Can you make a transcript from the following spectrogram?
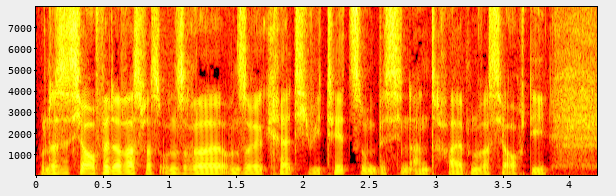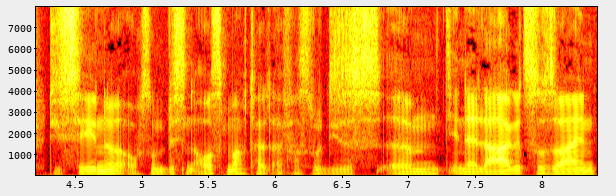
Und das ist ja auch wieder was, was unsere, unsere Kreativität so ein bisschen antreibt und was ja auch die, die Szene auch so ein bisschen ausmacht, halt einfach so dieses ähm, in der Lage zu sein,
